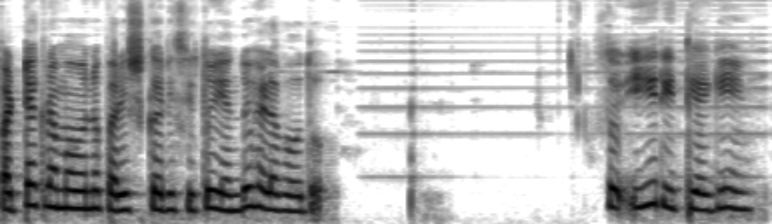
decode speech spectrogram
ಪಠ್ಯಕ್ರಮವನ್ನು ಪರಿಷ್ಕರಿಸಿತು ಎಂದು ಹೇಳಬಹುದು. ಸೊ ಈ ರೀತಿಯಾಗಿ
